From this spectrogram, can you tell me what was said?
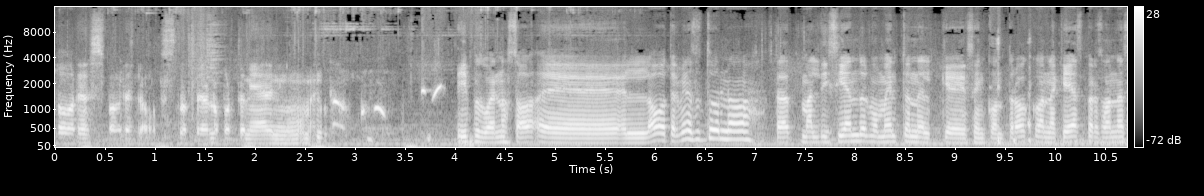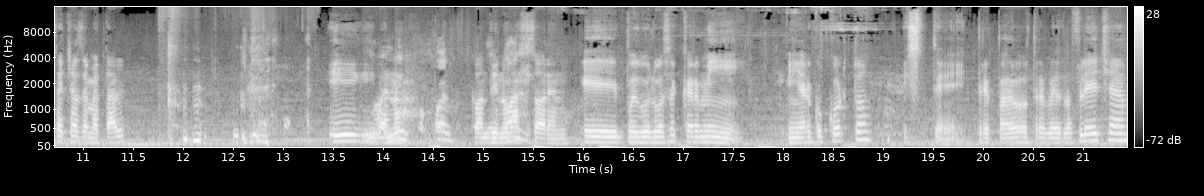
Pobres, pobres lobos. No tuvieron oportunidad en ningún momento. Y pues bueno, so- eh, el lobo termina su turno, maldiciendo el momento en el que se encontró con aquellas personas hechas de metal. y bueno, continúa Soren. Eh, pues vuelvo a sacar mi, mi arco corto. Este, preparo otra vez la flecha.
